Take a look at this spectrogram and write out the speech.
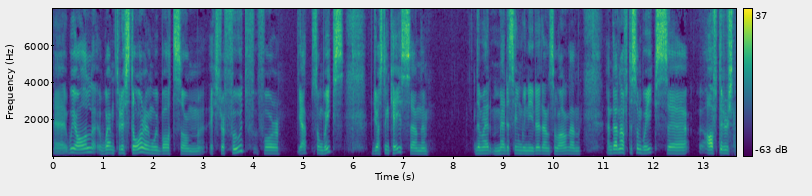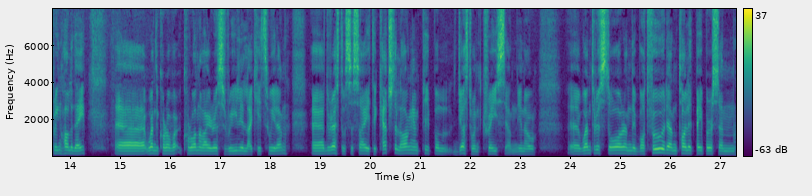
uh, we all went to the store and we bought some extra food for yeah some weeks just in case. And the med medicine we needed and so on. And and then after some weeks uh, after the spring holiday uh, when the coronavirus really like hit Sweden uh, the rest of society catched along and people just went crazy. And you know went to the store and they bought food and toilet papers and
